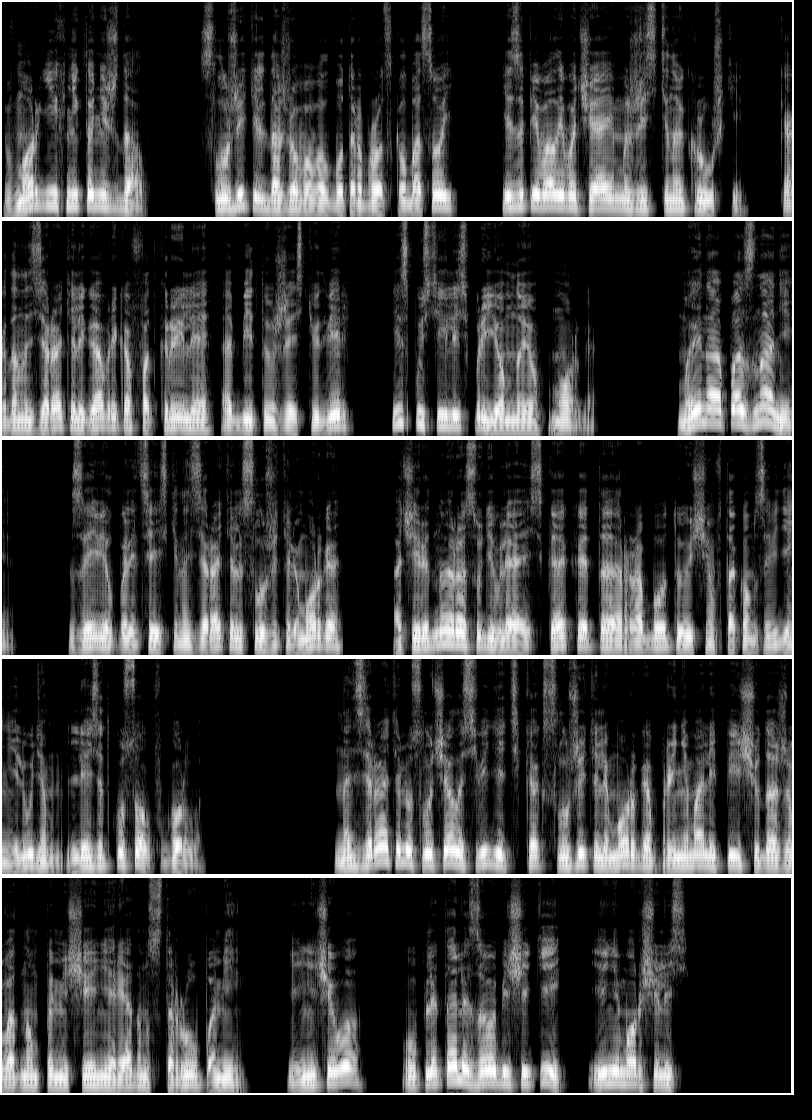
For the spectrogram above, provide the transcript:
В морге их никто не ждал. Служитель дожевывал бутерброд с колбасой и запивал его чаем из жестяной кружки, когда надзиратели Гавриков открыли обитую жестью дверь и спустились в приемную морга. «Мы на опознание», — заявил полицейский надзиратель служителю морга, очередной раз удивляясь, как это работающим в таком заведении людям лезет кусок в горло. Надзирателю случалось видеть, как служители морга принимали пищу даже в одном помещении рядом с трупами. И ничего, уплетали за обе щеки и не морщились.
